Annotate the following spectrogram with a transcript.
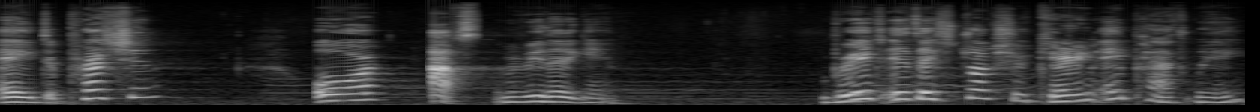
a depression or obstacle. Let me read that again. Bridge is a structure carrying a pathway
